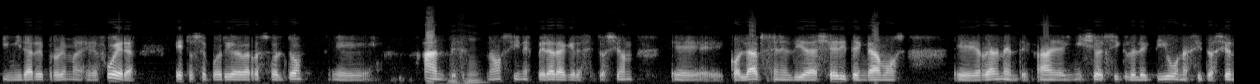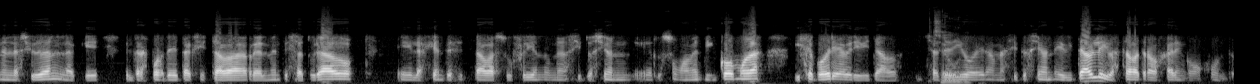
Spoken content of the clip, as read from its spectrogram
y mirar el problema desde afuera. Esto se podría haber resuelto antes, ¿no? sin esperar a que la situación colapse en el día de ayer y tengamos eh, realmente a inicio del ciclo electivo una situación en la ciudad en la que el transporte de taxi estaba realmente saturado, eh, la gente estaba sufriendo una situación eh, sumamente incómoda y se podría haber evitado. Ya te digo, era una situación evitable y bastaba trabajar en conjunto.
